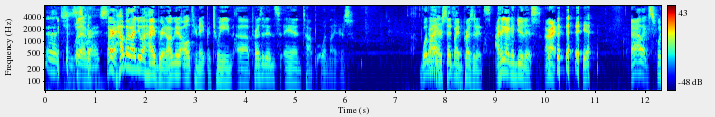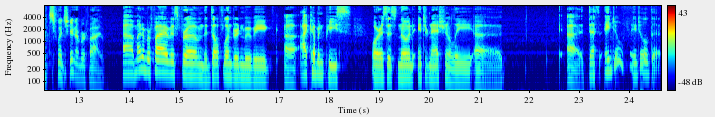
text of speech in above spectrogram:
Jesus Whatever. Christ. All right. How about I do a hybrid? I'm going to alternate between uh, presidents and top one-liners. One-liners All right, said by presidents. I think I can do this. All right, yeah. Alex. What's what's your number five? Uh, my number five is from the Dolph Lundgren movie uh, "I Come in Peace," or as it's known internationally, uh, uh, "Death Angel," Angel, De-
